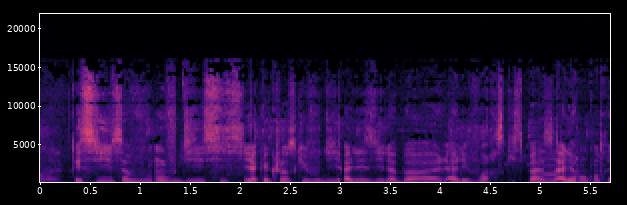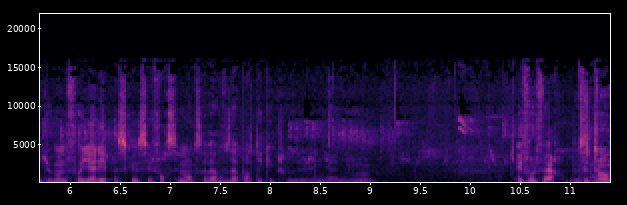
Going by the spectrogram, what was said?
ouais. et si ça vous, on vous dit si s'il y a quelque chose qui vous dit allez-y là-bas, allez voir ce qui se passe, Mm. allez rencontrer du monde, faut y aller parce que c'est forcément que ça va vous apporter quelque chose de génial. Et Mm. il faut le faire. de C'est se tout.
